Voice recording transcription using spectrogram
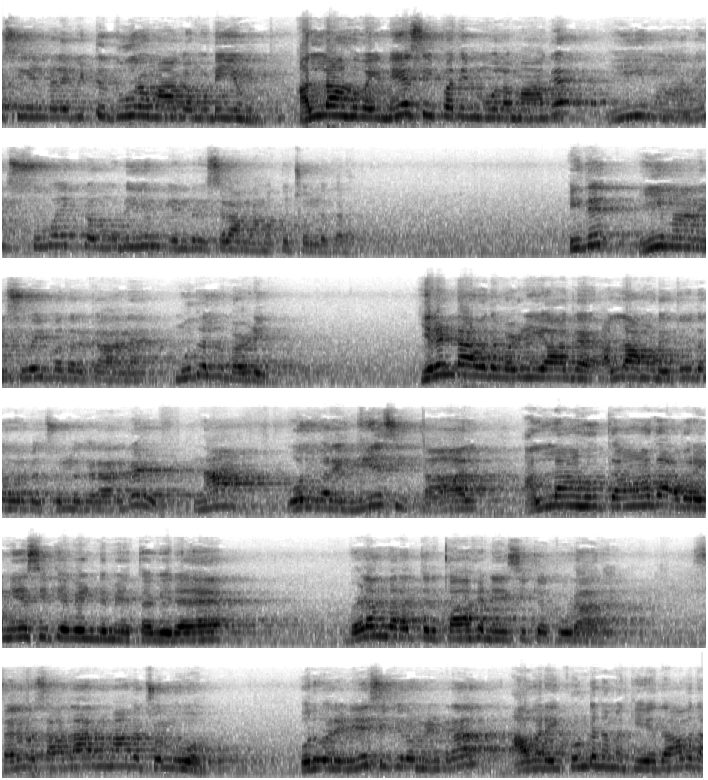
விஷயங்களை விட்டு தூரமாக முடியும். அல்லாஹுவை நேசிப்பதின் மூலமாக ஈமானை சுவைக்க முடியும் என்று இஸ்லாம் நமக்கு சொல்லுகிறது. இது ஈமானை சுவைப்பதற்கான முதல் வழி. இரண்டாவது வழியாக அல்லாஹுடைய தூதர் அவர்கள் சொல்லுகிறார்கள் நான் ஒருவரை நேசித்தால் அல்லாஹுக்காக அவரை நேசிக்க வேண்டுமே தவிர விளம்பரத்திற்காக நேசிக்க கூடாது சர்வ சாதாரணமாக சொல்லுவோம். ஒருவரை நேசிக்கிறோம் என்றால் அவரை கொண்டு நமக்கு ஏதாவது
